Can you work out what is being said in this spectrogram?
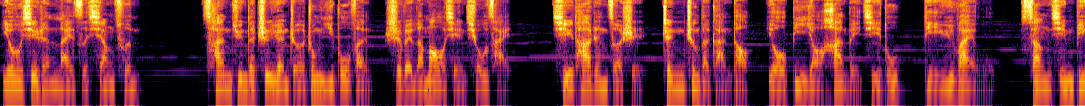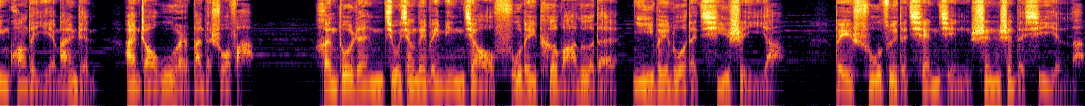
有些人来自乡村。参军的志愿者中，一部分是为了冒险求财，其他人则是真正的感到有必要捍卫基督，抵御外侮、丧心病狂的野蛮人。按照乌尔班的说法，很多人就像那位名叫弗雷特瓦勒的尼维洛的骑士一样。被赎罪的前景深深地吸引了。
